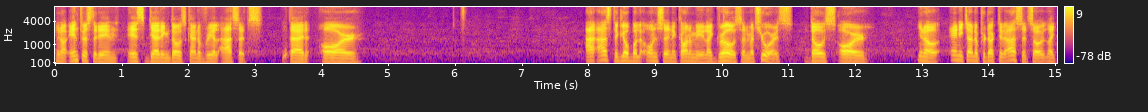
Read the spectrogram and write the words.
you know interested in is getting those kind of real assets that are a- as the global on-chain economy like grows and matures, those are, you know, any kind of productive asset. So like,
